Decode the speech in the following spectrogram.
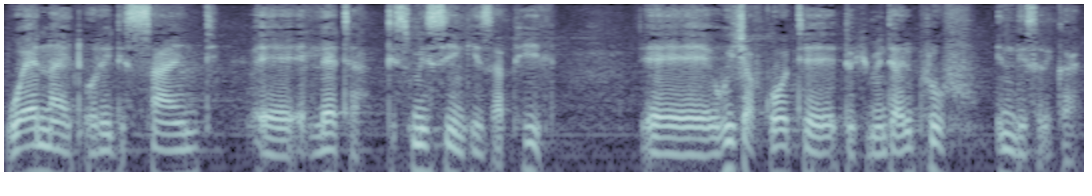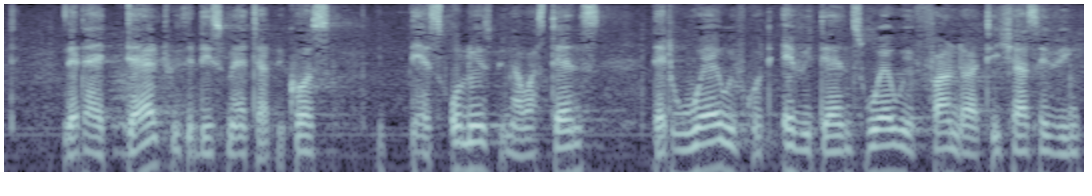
when I had already signed a, a letter dismissing his appeal, uh, which I've got uh, documentary proof in this regard that I dealt with this matter because it has always been our stance that where we've got evidence, where we've found our teachers having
